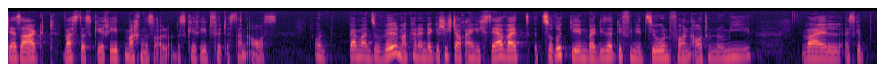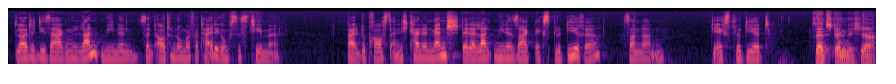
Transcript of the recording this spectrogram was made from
der sagt, was das Gerät machen soll. Und das Gerät führt es dann aus. Und wenn man so will, man kann in der Geschichte auch eigentlich sehr weit zurückgehen bei dieser Definition von Autonomie, weil es gibt Leute, die sagen, Landminen sind autonome Verteidigungssysteme. Weil du brauchst eigentlich keinen Mensch, der der Landmine sagt, explodiere, sondern die explodiert. Selbstständig, ja.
